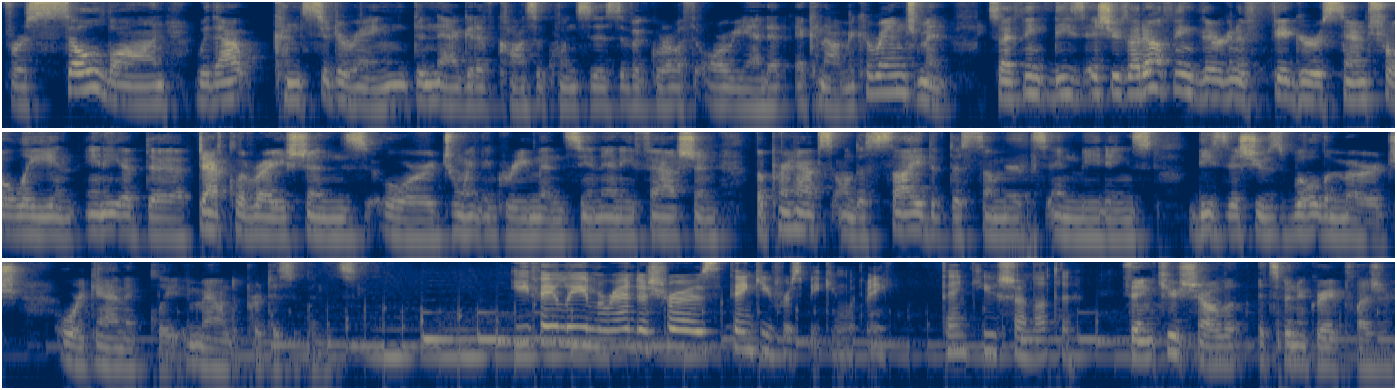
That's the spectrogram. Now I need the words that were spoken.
for so long without considering the negative consequences of a growth oriented economic arrangement. So I think these issues, I don't think they're going to figure centrally in any of the declarations or joint agreements in any fashion, but perhaps on the side of the summits and meetings, these issues will emerge organically among the participants. Yifei Li, Miranda Schreurs, thank you for speaking with me. Thank you, Charlotte. Thank you, Charlotte. It's been a great pleasure.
